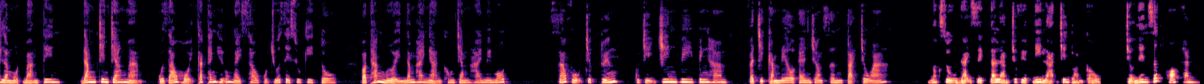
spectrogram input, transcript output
là một bản tin đăng trên trang mạng của Giáo hội các thánh hữu ngày sau của Chúa Giêsu Kitô vào tháng 10 năm 2021. Giáo vụ trực tuyến của chị Jean B. Bingham và chị Camille Ann Johnson tại châu Á. Mặc dù đại dịch đã làm cho việc đi lại trên toàn cầu trở nên rất khó khăn,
